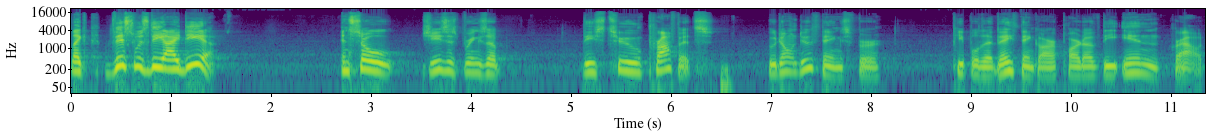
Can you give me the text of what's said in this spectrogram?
like this was the idea. And so Jesus brings up these two prophets who don't do things for people that they think are part of the in crowd.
